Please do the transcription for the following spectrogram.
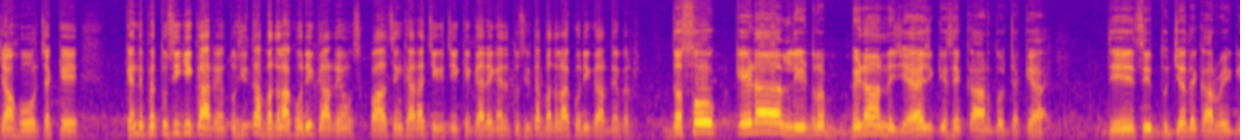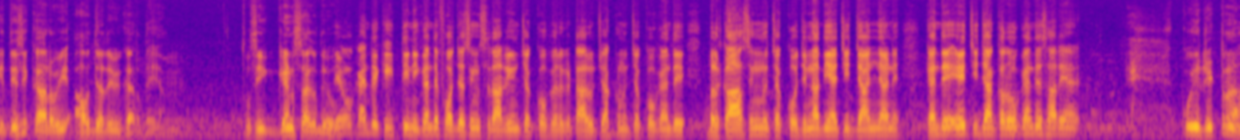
ਜਾਂ ਹੋਰ ਚੱਕੇ ਕਹਿੰਦੇ ਫਿਰ ਤੁਸੀਂ ਕੀ ਕਰ ਰਹੇ ਹੋ? ਤੁਸੀਂ ਤਾਂ ਬਦਲਾਖੋਰੀ ਕਰ ਰਹੇ ਹੋ। ਸੁਖਪਾਲ ਸਿੰਘ ਖਹਿਰਾ ਚੀਕ ਚੀਕ ਕੇ ਕਹਿ ਰਹੇ ਕਹਿੰਦੇ ਤੁਸੀਂ ਤਾਂ ਬਦਲਾਖੋਰੀ ਕਰਦੇ ਹੋ ਫਿਰ। ਦੱਸੋ ਕਿਹੜਾ ਲੀਡਰ ਬਿਨਾਂ ਨਜਾਇਜ਼ ਕਿਸੇ ਕਾਰਨ ਤੋਂ ਚੱਕਿਆ ਜੇ ਅਸੀਂ ਦੂਜਿਆਂ ਤੇ ਕਾਰਵਾਈ ਕੀਤੀ ਸੀ ਕਾਰਵਾਈ ਆਪਦਿਆਂ ਤੇ ਵੀ ਕਰਦੇ ਆ ਤੁਸੀਂ ਗਿਣ ਸਕਦੇ ਹੋ। ਉਹ ਕਹਿੰਦੇ ਕੀਤੀ ਨਹੀਂ। ਕਹਿੰਦੇ ਫੌਜਾ ਸਿੰਘ ਸਰਾਰੀ ਨੂੰ ਚੱਕੋ ਫਿਰ ਗਟਾਰੂ ਚੱਕ ਨੂੰ ਚੱਕੋ ਕਹਿੰਦੇ ਬਲਕਾਰ ਸਿੰਘ ਨੂੰ ਚੱਕੋ ਜਿਨ੍ਹਾਂ ਦੀਆਂ ਚੀਜ਼ਾਂ ਆਈਆਂ ਨੇ। ਕਹਿੰਦੇ ਇਹ ਚੀਜ਼ਾਂ ਕਰੋ ਕਹਿੰਦੇ ਸਾਰੇ ਕੋਈ ਰਿਟਰਨ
